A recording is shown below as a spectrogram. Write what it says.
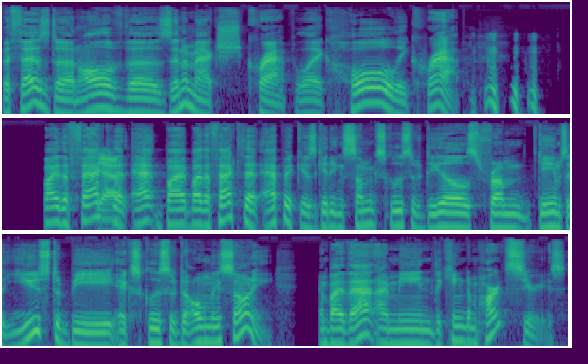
Bethesda and all of the ZeniMax crap. Like holy crap. by the fact yeah. that by by the fact that Epic is getting some exclusive deals from games that used to be exclusive to only Sony. And by that I mean the Kingdom Hearts series.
